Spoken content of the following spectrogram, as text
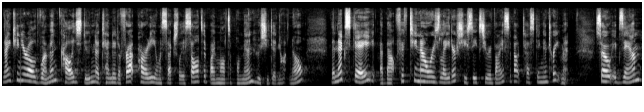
19 year old woman, college student, attended a frat party and was sexually assaulted by multiple men who she did not know. The next day, about 15 hours later, she seeks your advice about testing and treatment. So, exam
